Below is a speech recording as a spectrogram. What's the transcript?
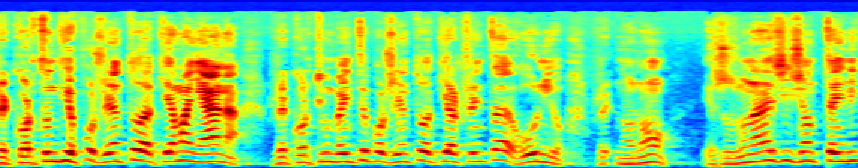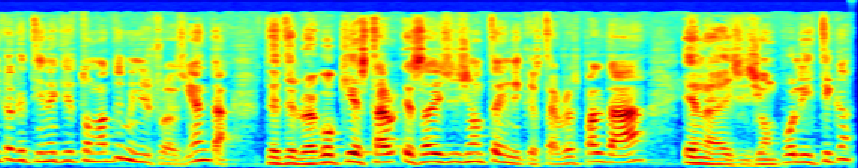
recorte un 10% de aquí a mañana, recorte un 20% de aquí al 30 de junio. No, no, eso es una decisión técnica que tiene que ir tomando el ministro de Hacienda. Desde luego que esa decisión técnica está respaldada en la decisión política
